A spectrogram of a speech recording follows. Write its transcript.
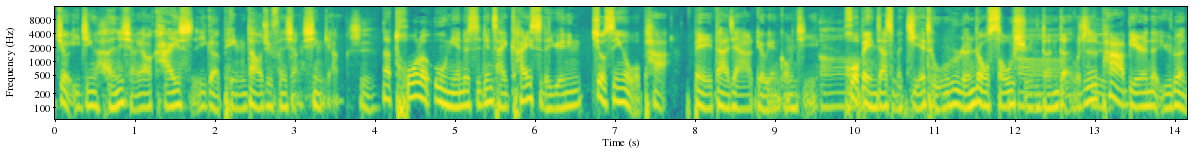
就已经很想要开始一个频道去分享信仰。是，那拖了五年的时间才开始的原因，就是因为我怕被大家留言攻击，哦、或被人家什么截图、人肉搜寻等等，哦、我就是怕别人的舆论。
